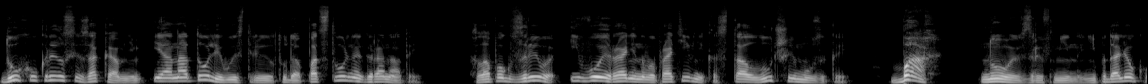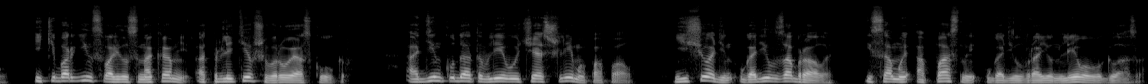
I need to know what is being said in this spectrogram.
Дух укрылся за камнем, и Анатолий выстрелил туда подствольной гранатой. Хлопок взрыва и вой раненого противника стал лучшей музыкой. Бах! Новый взрыв мины неподалеку, и киборгин свалился на камни от прилетевшего роя осколков. Один куда-то в левую часть шлема попал, еще один угодил в забрало, и самый опасный угодил в район левого глаза.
